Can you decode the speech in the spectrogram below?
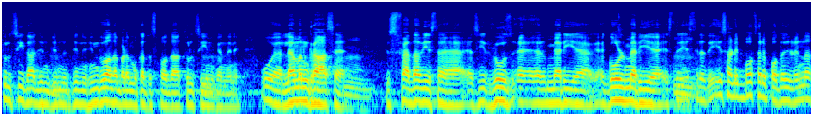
ਤੁਲਸੀ ਦਾ ਜਿਨ ਜਿਨ ਹਿੰਦੂਆਂ ਦਾ ਬੜਾ ਮੁਕੱਦਸ ਪੌਦਾ ਤੁਲਸੀ ਨੂੰ ਕਹਿੰਦੇ ਨੇ। ਉਹ ਹੈ ਲੈਮਨ ਗ੍ਰਾਸ ਹੈ। ਇਸ ਫਾਇਦਾ ਵੀ ਇਸ ਤਰ੍ਹਾਂ ਹੈ। ਅਸੀਂ ਰੋਜ਼ ਮੈਰੀ ਹੈ 골ਡ ਮੈਰੀ ਹੈ ਇਸ ਤਰ੍ਹਾਂ ਇਸ ਤਰ੍ਹਾਂ ਦੇ ਇਹ ਸਾਡੇ ਬਹੁਤ ਸਾਰੇ ਪੌਦੇ ਜਿਹੜੇ ਨਾ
